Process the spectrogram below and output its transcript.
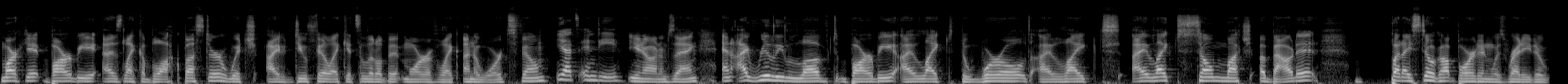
market Barbie as like a blockbuster, which I do feel like it's a little bit more of like an awards film. Yeah, it's indie. You know what I'm saying? And I really loved Barbie. I liked the world. I liked I liked so much about it. But I still got bored and was ready to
